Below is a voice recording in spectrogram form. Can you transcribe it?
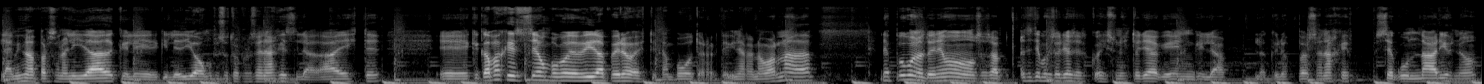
la misma personalidad que le, que le, dio a muchos otros personajes, la da a este. Eh, que capaz que sea un poco de vida, pero este, tampoco te, viene a renovar nada. Después, bueno, tenemos, o sea, este tipo de historias es, una historia que, en que, la, que los personajes secundarios, ¿no?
